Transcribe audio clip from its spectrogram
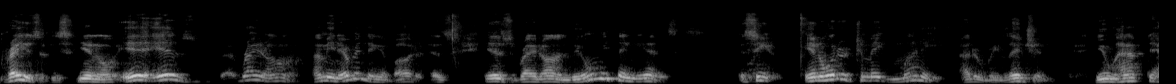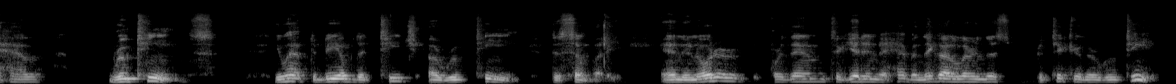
praises, you know, is right on. I mean, everything about it is is right on. The only thing is, see, in order to make money out of religion, you have to have routines. You have to be able to teach a routine to somebody. And in order for them to get into heaven, they got to learn this particular routine.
